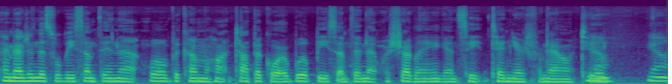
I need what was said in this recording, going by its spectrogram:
i imagine this will be something that will become a hot topic or will be something that we're struggling against 10 years from now too yeah, yeah.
